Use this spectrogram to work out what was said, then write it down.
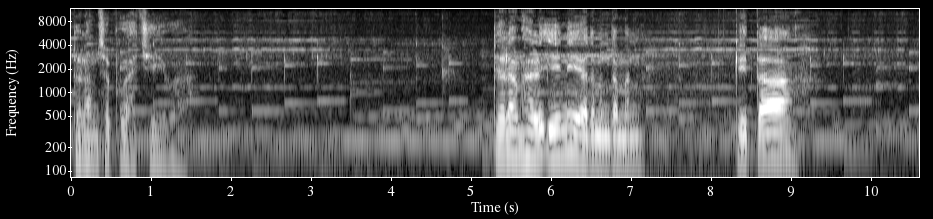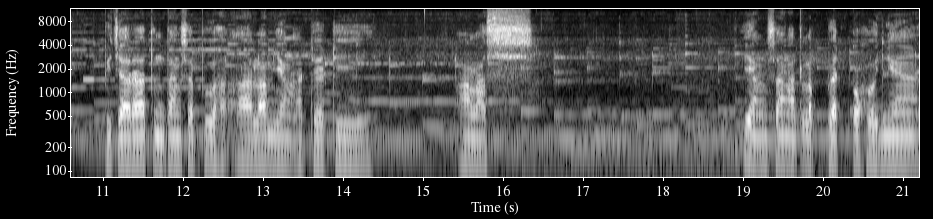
dalam sebuah jiwa. Dalam hal ini ya teman-teman, kita bicara tentang sebuah alam yang ada di alas yang sangat lebat pohonnya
